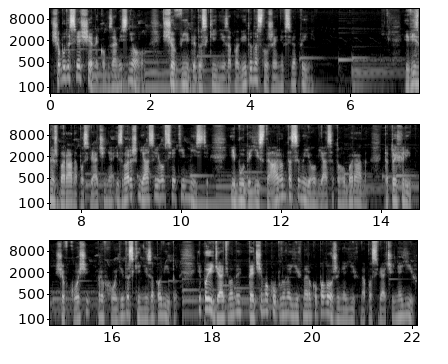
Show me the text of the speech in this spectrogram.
що буде священником замість нього, що війде до скинії заповіту на служення в святині. І візьмеш барана посвячення, і звариш м'ясо його в святім місці, і буде їсти Аарон та сини його м'яса того барана, та той хліб, що в коші при вході до скині заповіту, і поїдять вони те, чим окуплено їх на рукоположення їх, на посвячення їх,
